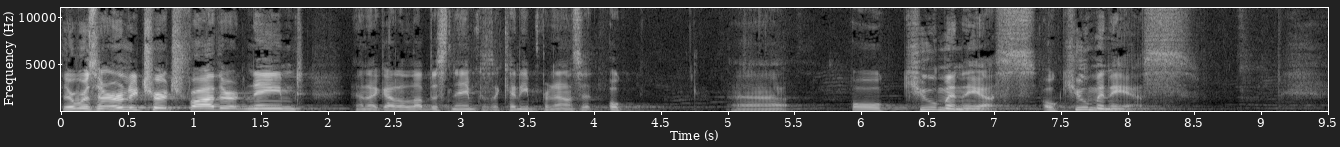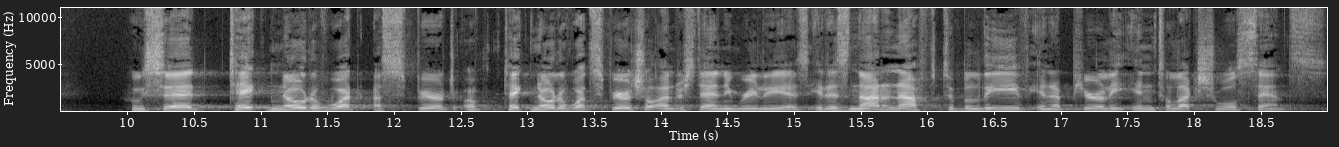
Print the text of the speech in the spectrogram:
There was an early church father named, and I got to love this name because I can't even pronounce it, uh, Oecumenius. Oecumenius who said, "Take note of what a spirit of, take note of what spiritual understanding really is. It is not enough to believe in a purely intellectual sense.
